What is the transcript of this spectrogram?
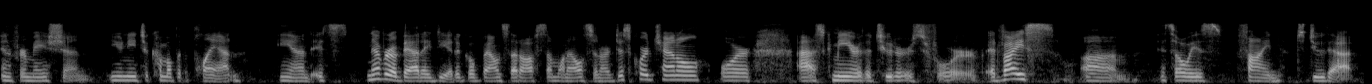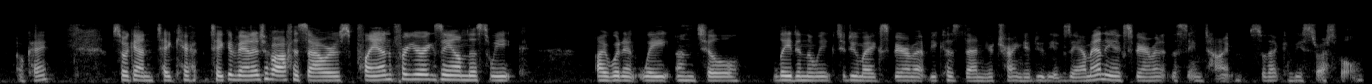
information, you need to come up with a plan. And it's never a bad idea to go bounce that off someone else in our Discord channel or ask me or the tutors for advice. Um, it's always fine to do that. Okay. So again, take take advantage of office hours. Plan for your exam this week. I wouldn't wait until late in the week to do my experiment because then you're trying to do the exam and the experiment at the same time. So that can be stressful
